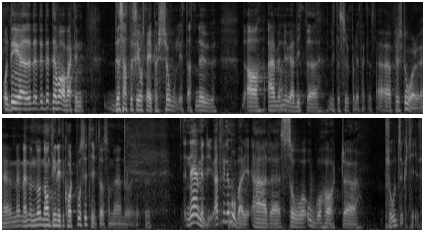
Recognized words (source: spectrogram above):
Och det, det, det var verkligen, det satte sig hos mig personligt att nu, Ja, nej, men nu är jag lite, lite sur på det faktiskt. Jag förstår. Eh, men, men någonting lite kort positivt då? Som ändå... Nej, men det är att Vilhelm Moberg är eh, så oerhört eh, produktiv.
